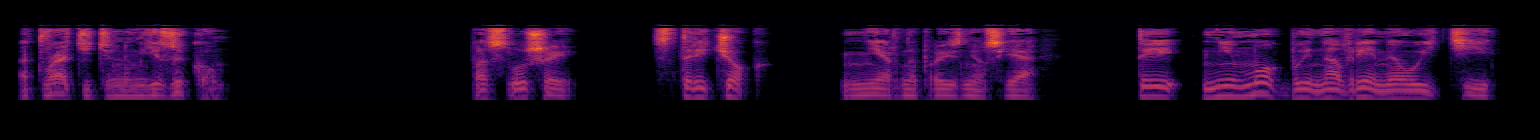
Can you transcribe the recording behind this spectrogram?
отвратительным языком». «Послушай, старичок», — нервно произнес я, — «ты не мог бы на время уйти,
